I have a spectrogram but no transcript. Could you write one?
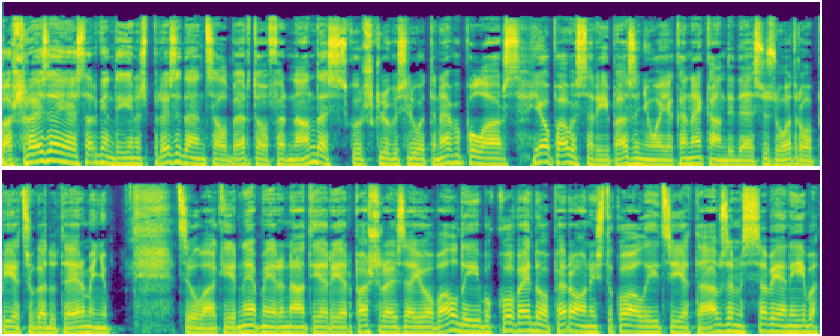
Pašreizējais Argentīnas prezidents Alberto Fernandes, kurš kļuvis ļoti nepopulārs, jau pavasarī paziņoja, ka nekandidēs uz otro piecu gadu termiņu. Cilvēki ir neapmierināti arī ar pašreizējo valdību, ko veido peronistu koalīcija Tēvzemes Savienība,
